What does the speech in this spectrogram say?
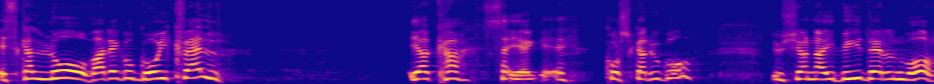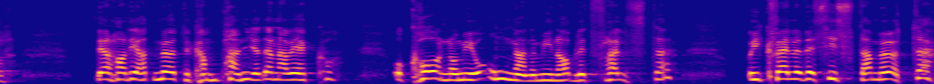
'Jeg skal love deg å gå i kveld.' Ja, hva sier jeg? Hvor skal du gå? Du skjønner, i bydelen vår der har de hatt møtekampanje denne veka. Og kona mi og ungene mine har blitt frelste. Og I kveld er det siste møtet.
